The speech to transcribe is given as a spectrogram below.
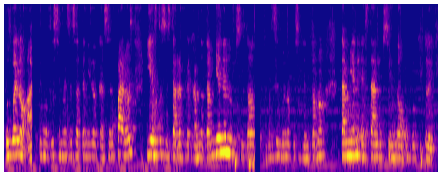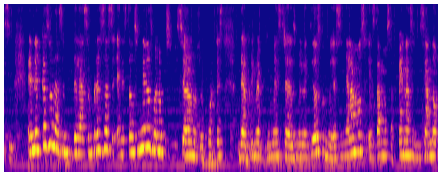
pues bueno, hace unos 12 meses ha tenido que hacer paros y esto se está reflejando también en los resultados. Entonces, bueno, pues el entorno también está luciendo un poquito difícil. En el caso de las, de las empresas en Estados Unidos, bueno, pues iniciaron los reportes del primer trimestre de 2022, como ya señalamos, estamos apenas iniciando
